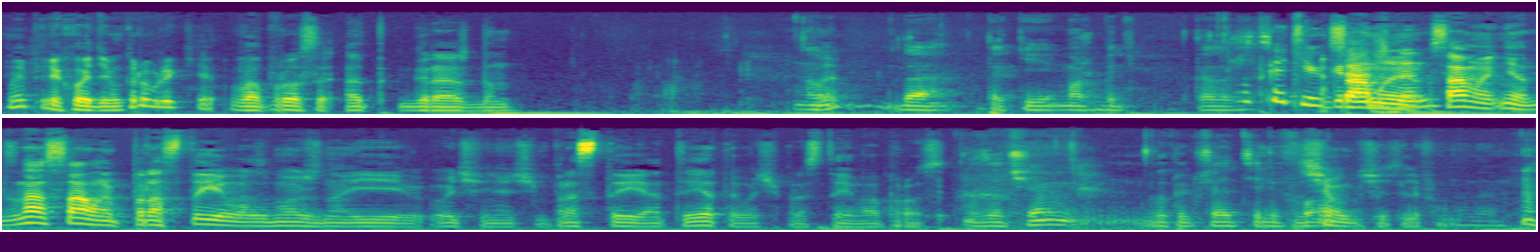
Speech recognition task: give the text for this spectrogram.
Мы переходим к рубрике «Вопросы от граждан». Ну, да, да такие, может быть, кажется. Вот каких самые, граждан? Самые, нет, у нас самые простые, возможно, и очень-очень простые ответы, очень простые вопросы. Зачем выключать телефон? Зачем выключать телефон, да.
